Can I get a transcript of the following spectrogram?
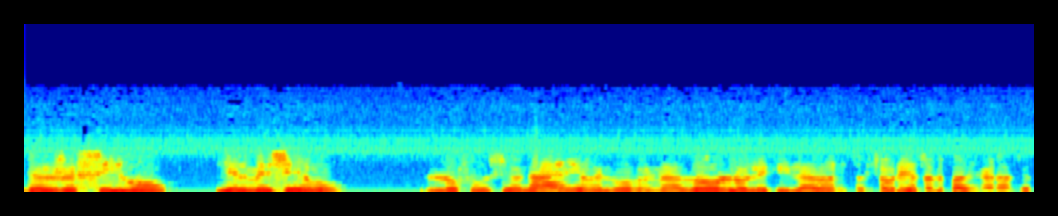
del recibo y el me llevo. Los funcionarios, el gobernador, los legisladores, estoy sobre eso que paguen ganancias.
